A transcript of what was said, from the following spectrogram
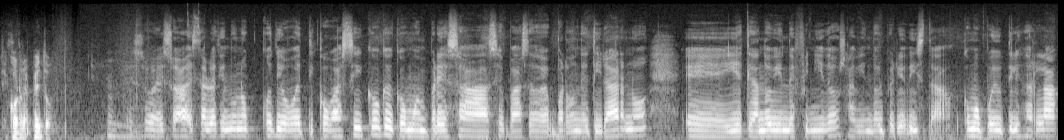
y con respeto. Eso es, estableciendo un código ético básico que como empresa sepas por dónde tirar ¿no? Eh, y quedando bien definido, sabiendo el periodista cómo puede utilizarla,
